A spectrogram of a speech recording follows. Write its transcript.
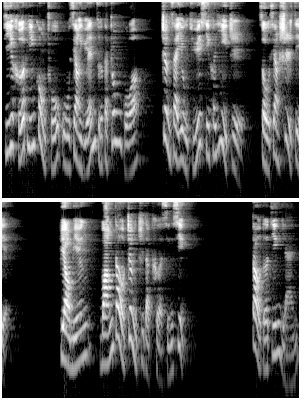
及和平共处五项原则的中国，正在用决心和意志走向世界，表明王道政治的可行性。《道德经》言：“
